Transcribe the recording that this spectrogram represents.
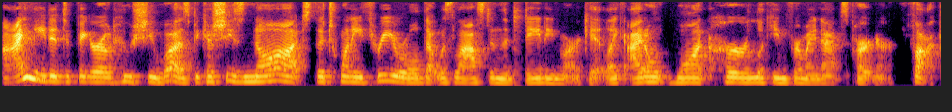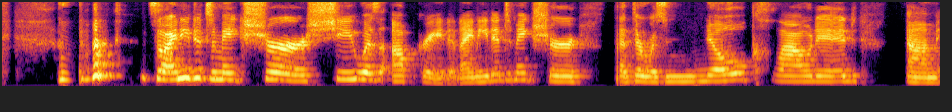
I needed to figure out who she was because she's not the 23 year old that was last in the dating market. Like, I don't want her looking for my next partner. Fuck. so I needed to make sure she was upgraded. I needed to make sure that there was no clouded, um,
